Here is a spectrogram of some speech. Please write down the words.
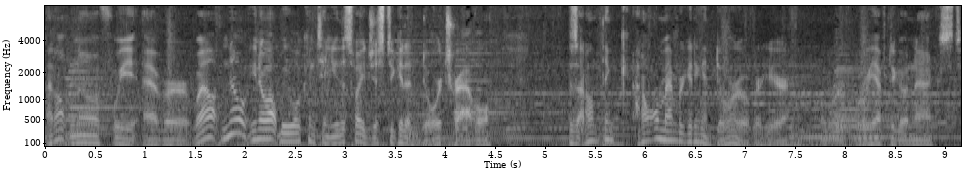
I don't know if we ever... Well, no, you know what? We will continue this way just to get a door travel. Because I don't think... I don't remember getting a door over here. Where, where we have to go next.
